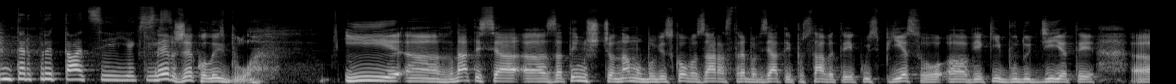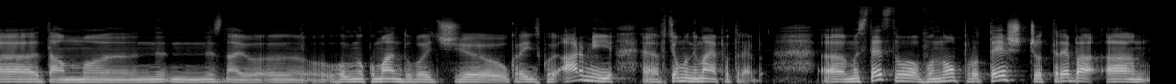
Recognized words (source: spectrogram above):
Інтерпретації якісь. це вже колись було. І е, гнатися е, за тим, що нам обов'язково зараз треба взяти і поставити якусь п'єсу, е, в якій будуть діяти е, там, е, не, знаю, е, головнокомандувач е, української армії, е, в цьому немає потреби. Е, мистецтво воно про те, що треба. Е,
